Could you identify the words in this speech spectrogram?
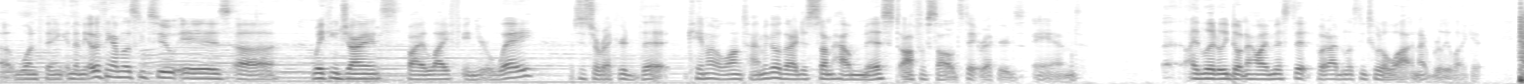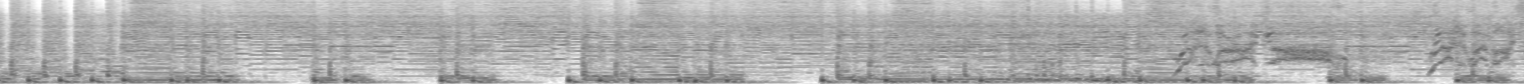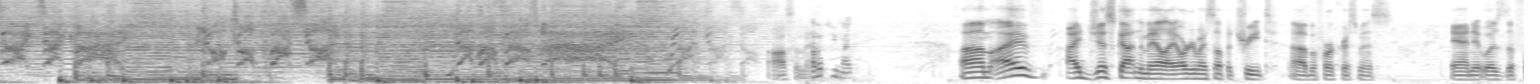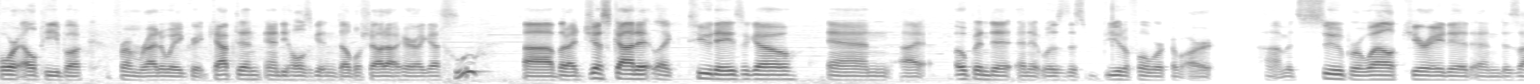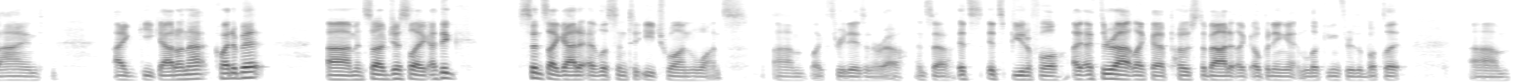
uh, one thing, and then the other thing I'm listening to is uh, "Waking Giants" by Life in Your Way. It's just a record that came out a long time ago that I just somehow missed off of Solid State Records, and uh, I literally don't know how I missed it, but I've been listening to it a lot, and I really like it. Awesome, How about you, Mike? Um, I've I just got in the mail. I ordered myself a treat uh, before Christmas, and it was the four LP book from Right Away Great Captain. Andy Hull's getting double shout out here, I guess. Uh, but I just got it like two days ago, and I opened it, and it was this beautiful work of art. Um, it's super well curated and designed. I geek out on that quite a bit, um, and so I've just like I think since I got it, I've listened to each one once, um, like three days in a row, and so it's it's beautiful. I, I threw out like a post about it, like opening it and looking through the booklet. Um,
